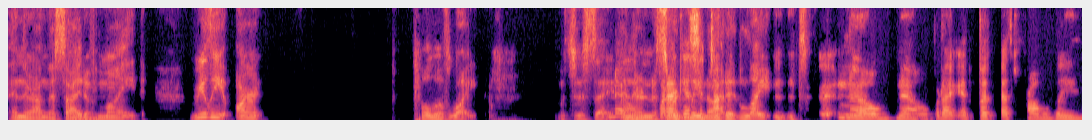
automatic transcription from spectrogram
and they're on the side mm. of might really aren't full of light. Let's just say, no, and they're certainly not a, enlightened. Uh, no, no, but I but that's probably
